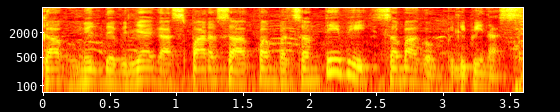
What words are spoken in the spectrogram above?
Gab Humilde Villegas para sa Pambansang TV sa Bagong Pilipinas.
